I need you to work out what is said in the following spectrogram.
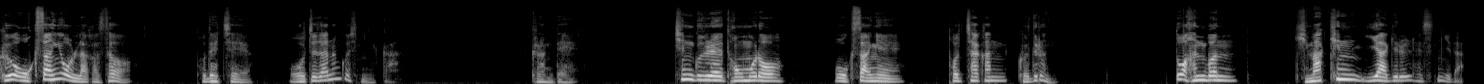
그 옥상에 올라가서 도대체 어쩌자는 것입니까? 그런데 친구들의 도움으로 옥상에 도착한 그들은 또 한 번 기막힌 이야기를 했습니다.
